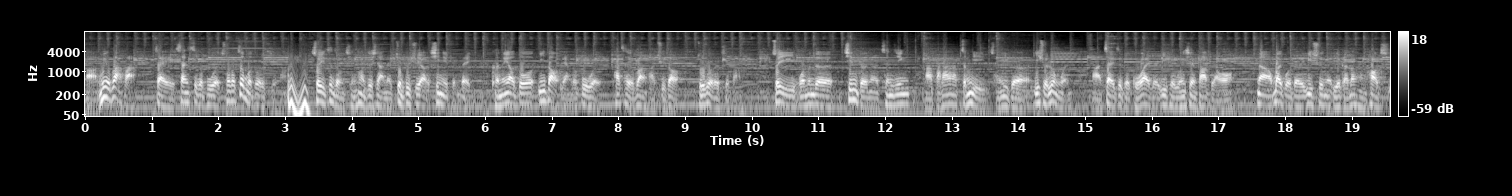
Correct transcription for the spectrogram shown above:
啊，没有办法在三四个部位抽到这么多的脂肪，所以这种情况之下呢，就必须要有心理准备，可能要多一到两个部位，它才有办法取到足够的脂肪。所以我们的心得呢，曾经啊把它整理成一个医学论文啊，在这个国外的医学文献发表哦。那外国的医师呢也感到很好奇，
